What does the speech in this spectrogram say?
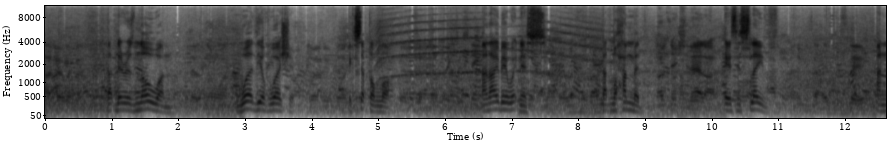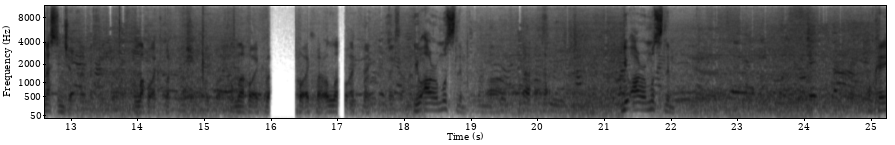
I bear witness that there is no one that there is no one worthy of worship worthy of worship except Allah. and I bear witness that Muhammad is his slave that is the slave and messenger. Allahu Akbar. Allahu Akbar. Allahu Akbar. Allahu Akbar. You are a Muslim. You are a Muslim. Okay?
